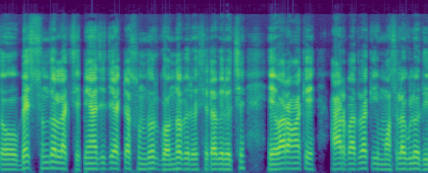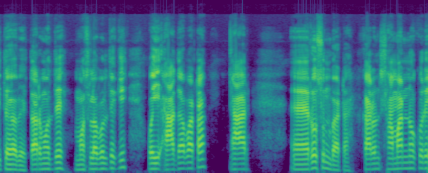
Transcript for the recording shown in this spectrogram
তো বেশ সুন্দর লাগছে, পেঁয়াজের যে একটা সুন্দর গন্ধ বেরোয়, সেটা বেরোচ্ছে। এবার আমাকে আর বাদবাকি মশলাগুলো দিতে হবে। তার মধ্যে মশলা বলতে কি? ওই আদা বাটা আর রসুন বাটা। কারণ সামান্য করে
